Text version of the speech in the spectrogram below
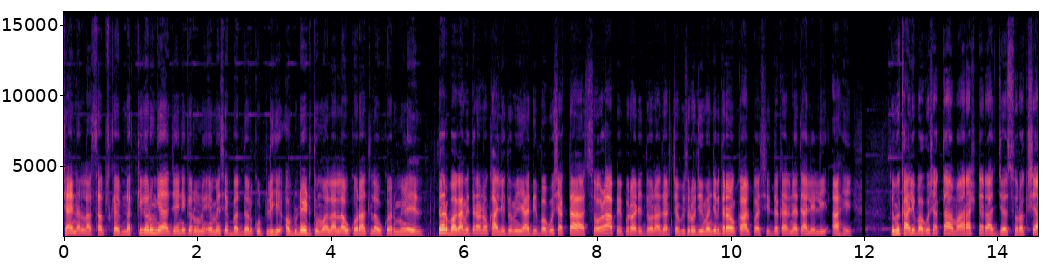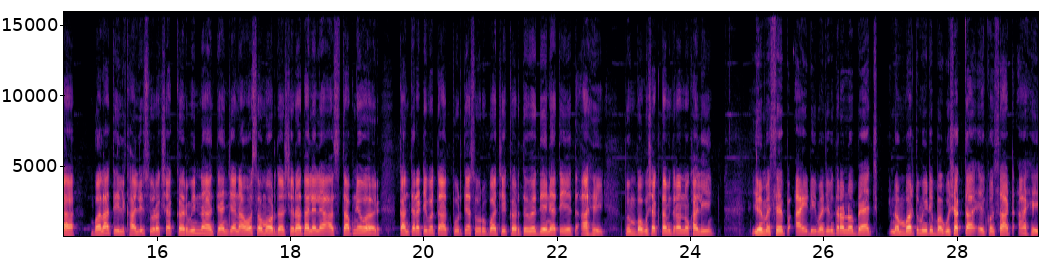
चॅनलला सबस्क्राईब नक्की करून घ्या. जेणेकरून एम एस एफबद्दल कुठलीही अपडेट तुम्हाला लवकरात लवकर मिळेल. तर बघा मित्रांनो खाली तुम्ही यादी बघू शकता. सोळा फेब्रुवारी दोन हजार चोवीस रोजी म्हणजे मित्रांनो काल प्रसिद्ध करण्यात आलेली आहे. तुम्ही खाली बघू शकता महाराष्ट्र राज्य सुरक्षा बलातील खालील सुरक्षा कर्मींना त्यांच्या नावासमोर दर्शनात आलेल्या आस्थापनेवर कंत्राटी व तात्पुरत्या स्वरूपाचे कर्तव्य देण्यात येत आहे. तुम्ही बघू शकता मित्रांनो खाली. M S F I D म्हणजे मित्रांनो बॅच नंबर तुम्ही इथे बघू शकता एकोणसाठ आहे.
